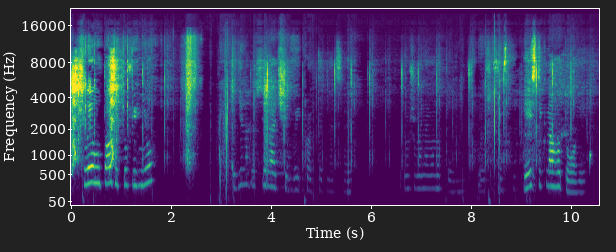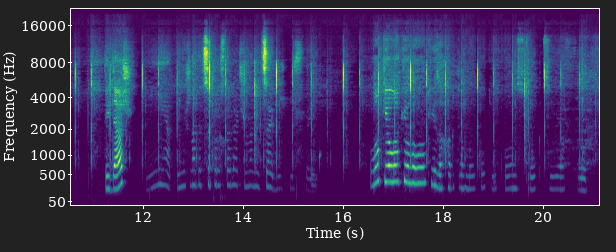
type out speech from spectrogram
Шли лутати ту фігню. Тоді треба всі речі викатати на цей. Тому що в мене воно повне. Щас на готові. Ти йдеш? Ні, мені ж треба це переставляти, що в мене цей був пустий. Луки, луки, луки, Захар Трамбой, куки, конструкція, фото.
